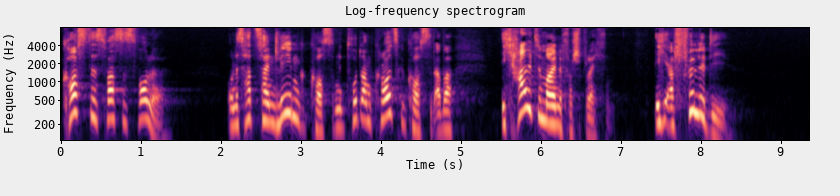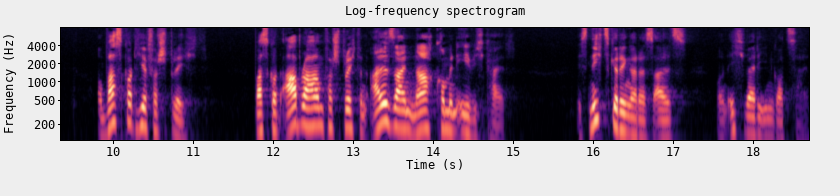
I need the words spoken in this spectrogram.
Koste es, was es wolle. Und es hat sein Leben gekostet und den Tod am Kreuz gekostet, aber ich halte meine Versprechen. Ich erfülle die. Und was Gott hier verspricht, was Gott Abraham verspricht und all seinen Nachkommen in Ewigkeit, ist nichts Geringeres als, und ich werde ihnen Gott sein.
